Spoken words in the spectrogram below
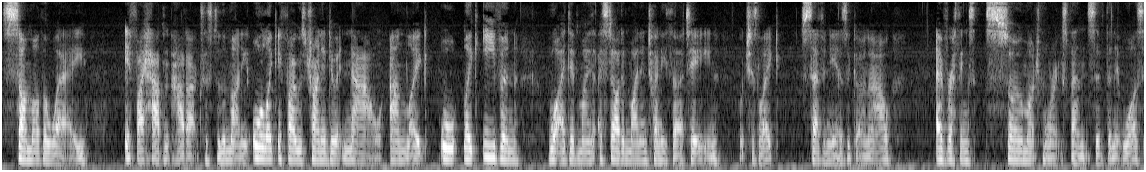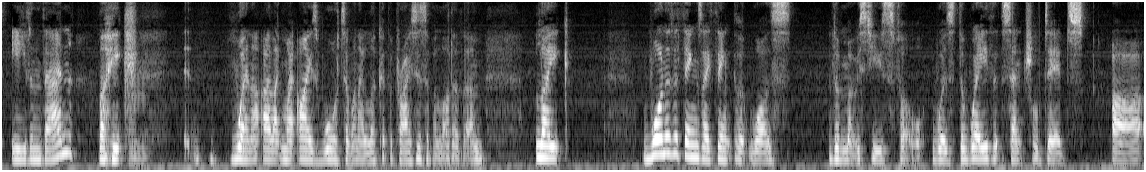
some other way if I hadn't had access to the money? Or like if I was trying to do it now and like or like even what I did my I started mine in 2013, which is like 7 years ago now. Everything's so much more expensive than it was even then. Like hmm. When I, I like my eyes water when I look at the prices of a lot of them. Like one of the things I think that was the most useful was the way that Central did our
